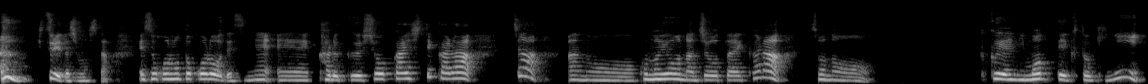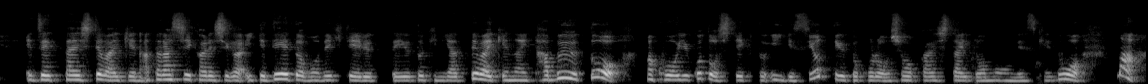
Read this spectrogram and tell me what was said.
失礼いたしました。えそこのところをですね、えー、軽く紹介してからじゃあ、あのー、このような状態からその復縁に持っていく時に絶対してはいけない新しい彼氏がいてデートもできているっていう時にやってはいけないタブーと、まあ、こういうことをしていくといいですよっていうところを紹介したいと思うんですけどまあ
